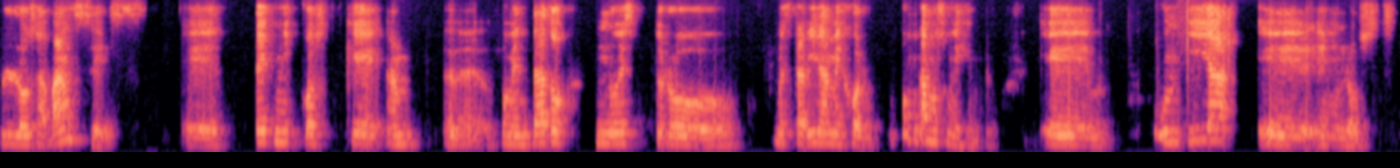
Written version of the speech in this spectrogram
los avances eh, técnicos que han eh, fomentado nuestro, nuestra vida mejor. Pongamos un ejemplo. Eh, un día en, los,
